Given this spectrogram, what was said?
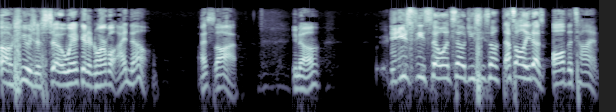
Oh, she was just so wicked and horrible. I know. I saw it. You know, did you see so and so? Did you see so? That's all he does all the time.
